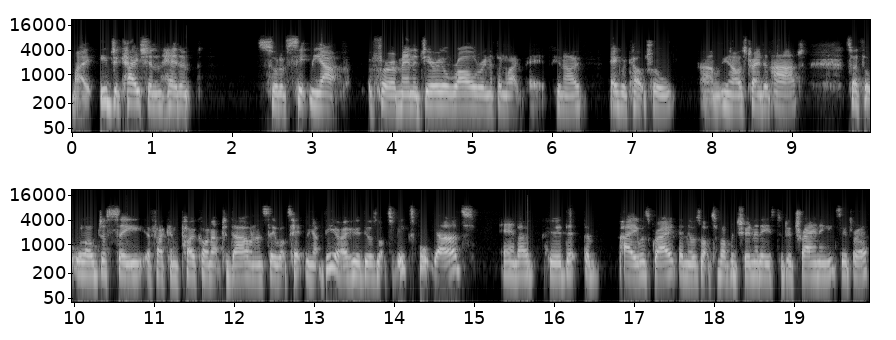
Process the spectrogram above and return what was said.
my education hadn't sort of set me up for a managerial role or anything like that. You know, agricultural. Um, you know, I was trained in art, so I thought, well, I'll just see if I can poke on up to Darwin and see what's happening up there. I heard there was lots of export yards, and I heard that the pay was great, and there was lots of opportunities to do training, etc.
